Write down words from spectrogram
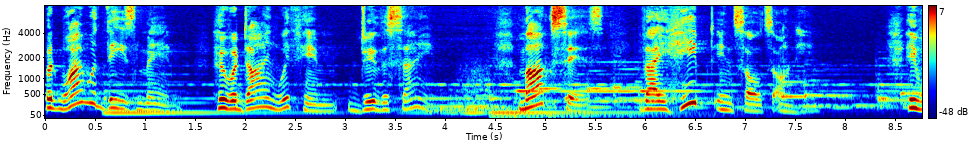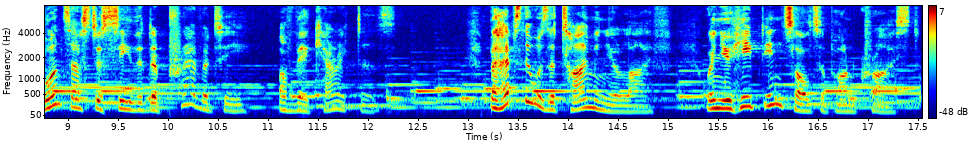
But why would these men who were dying with him do the same? Mark says they heaped insults on him. He wants us to see the depravity of their characters. Perhaps there was a time in your life when you heaped insults upon Christ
